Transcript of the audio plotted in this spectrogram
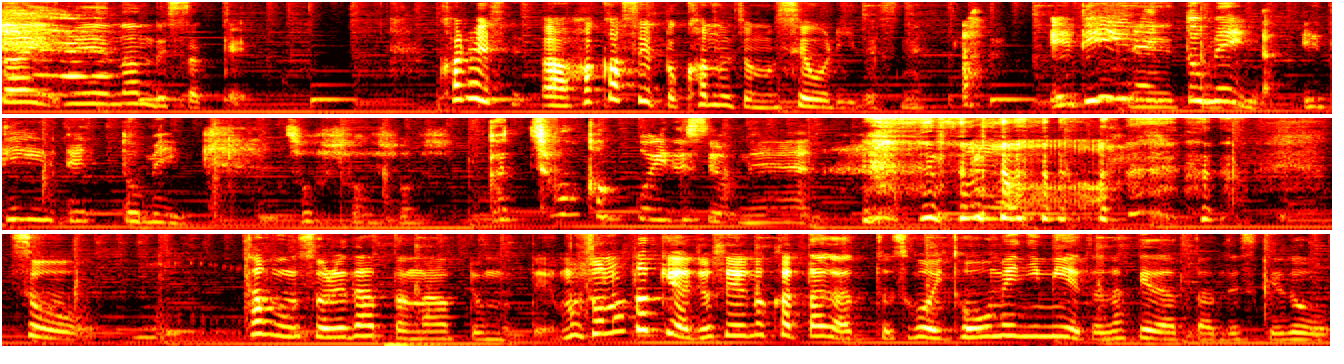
題名なんでしたっけ？彼あ博士と彼女のセオリーですねエディ・レッドメインだ、エディ・レッドメイン。そうそうそうそう。が超かっこいいですよね。そう。多分それだったなって思って、まあ、その時は女性の方がすごい遠目に見えただけだったんですけどう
